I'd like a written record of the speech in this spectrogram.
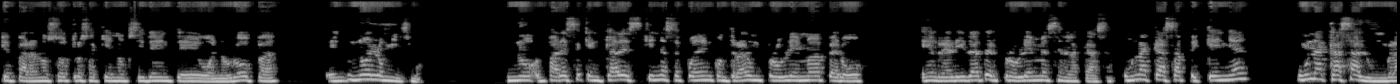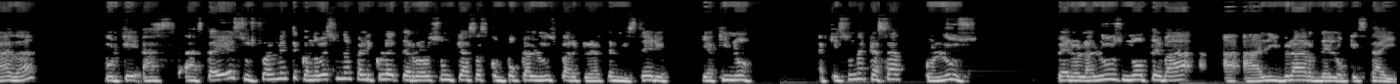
que para nosotros aquí en Occidente o en Europa, eh, no es lo mismo. No, parece que en cada esquina se puede encontrar un problema, pero en realidad el problema es en la casa. Una casa pequeña, una casa alumbrada, porque hasta, hasta eso, usualmente cuando ves una película de terror son casas con poca luz para crearte el misterio. Y aquí no. Aquí es una casa con luz, pero la luz no te va a, librar de lo que está ahí.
